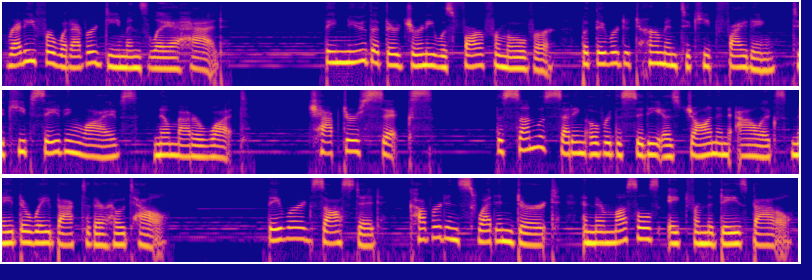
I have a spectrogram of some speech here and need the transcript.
ready for whatever demons lay ahead. They knew that their journey was far from over, but they were determined to keep fighting, to keep saving lives, no matter what. Chapter 6 the sun was setting over the city as John and Alex made their way back to their hotel. They were exhausted, covered in sweat and dirt, and their muscles ached from the day's battle.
